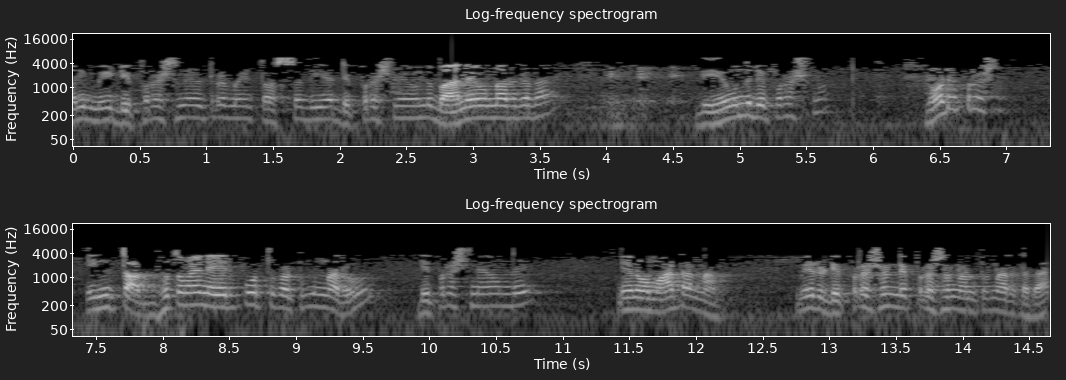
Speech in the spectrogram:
మరి మీ డిప్రెషన్ ఏమిటో మీ? వస్తుంది డిప్రెషన్ ఏముంది? బాగానే ఉన్నారు కదా. ఇది ఏముంది డిప్రెషన్ నో డిప్రెషన్. ఇంత అద్భుతమైన ఎయిర్పోర్ట్ కట్టుకున్నారు. డిప్రెషన్ ఏముంది? నేను ఓ మాట అన్నాను. మీరు డిప్రెషన్ డిప్రెషన్ అంటున్నారు కదా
